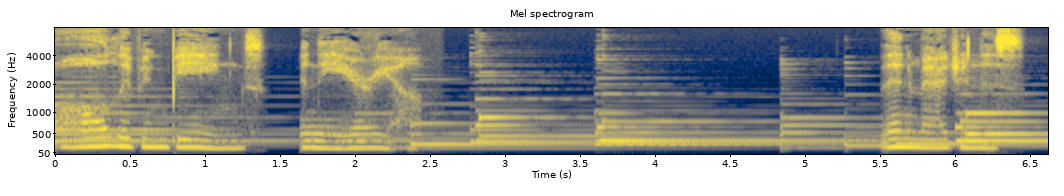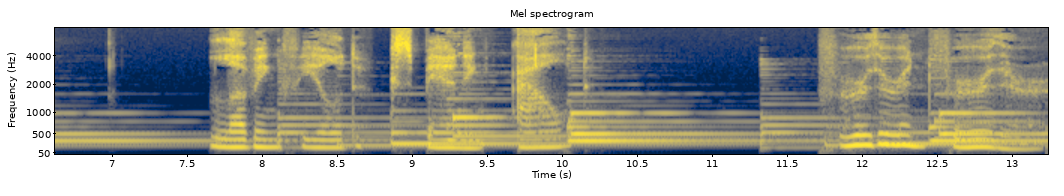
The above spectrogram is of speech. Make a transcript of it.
all living beings in the area. Then imagine this loving field expanding out further and further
